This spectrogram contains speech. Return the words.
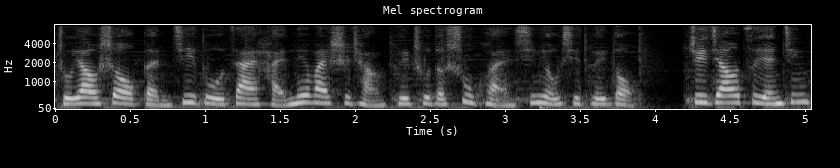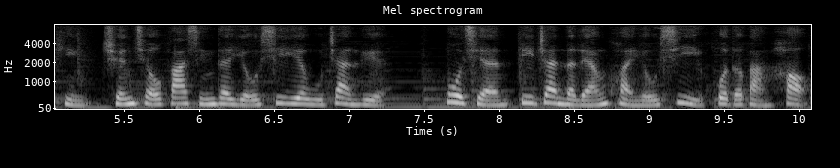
主要受本季度在海内外市场推出的数款新游戏推动。聚焦自研精品、全球发行的游戏业务战略，目前 B 站的两款游戏已获得版号，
